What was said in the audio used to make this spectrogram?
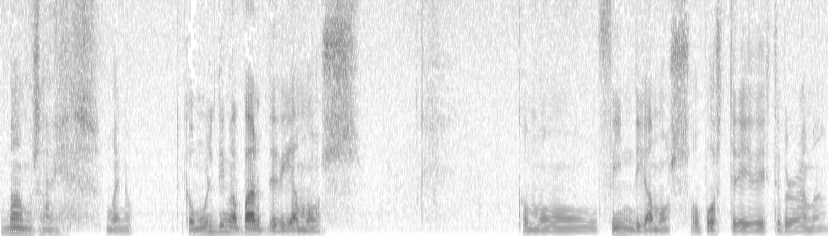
Vamos a ver, bueno, como última parte, digamos, como fin, digamos, o postre de este programa,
